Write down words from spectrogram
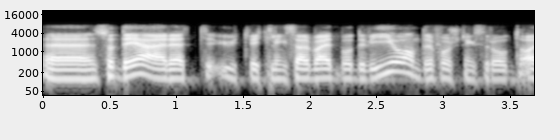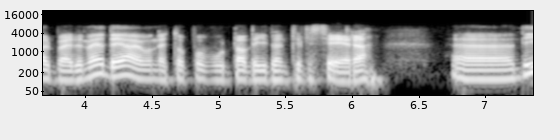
Eh, så det er et utviklingsarbeid både vi og andre forskningsråd arbeider med. Det er jo nettopp på hvordan identifisere identifiserer. de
